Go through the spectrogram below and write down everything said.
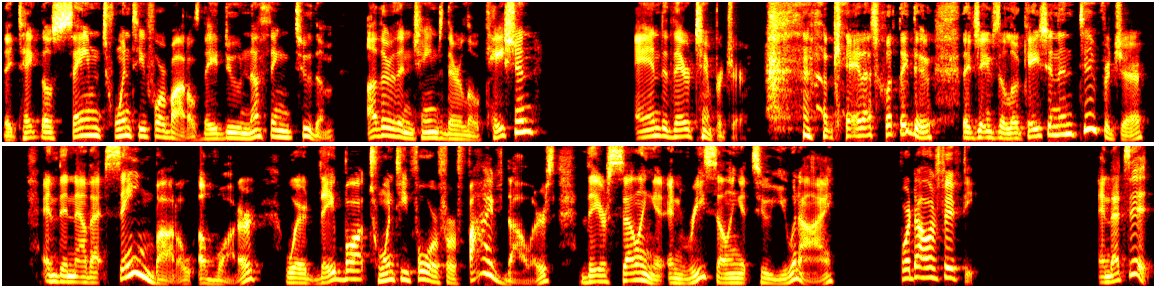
They take those same 24 bottles. They do nothing to them other than change their location and their temperature. okay, that's what they do. They change the location and temperature. And then now that same bottle of water, where they bought 24 for $5, they are selling it and reselling it to you and I for $1.50. And that's it.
